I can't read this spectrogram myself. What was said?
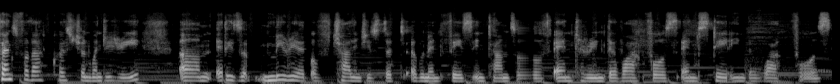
Thanks for that question, Wanjiru. Um, it is a myriad of challenges that uh, women face in terms of entering the workforce and stay in the workforce.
